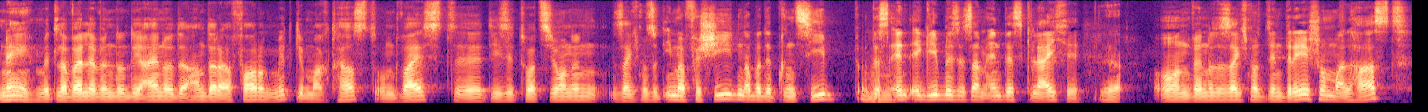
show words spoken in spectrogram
Nee, mittlerweile, wenn du die eine oder andere Erfahrung mitgemacht hast und weißt, äh, die Situationen, sag ich mal, sind immer verschieden, aber der Prinzip, das Endergebnis ist am Ende das gleiche. Ja. Und wenn du, das, sag ich mal, den Dreh schon mal hast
